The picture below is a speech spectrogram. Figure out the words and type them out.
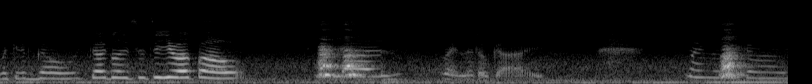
Look at him go. Douglas, it's a UFO. Yes, my little guys. My little guys.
